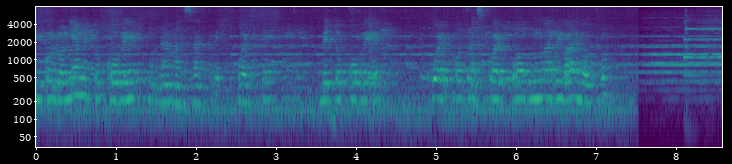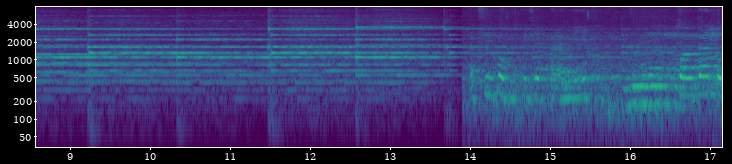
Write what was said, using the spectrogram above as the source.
En Colonia me tocó ver una masacre fuerte, me tocó ver cuerpo tras cuerpo, uno arriba de otro. Exijo justicia para mi hijo. Juan Carlos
